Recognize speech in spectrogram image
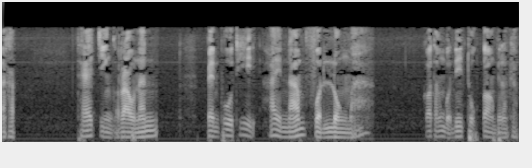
นะครับ แท้จริงเรานั้น เป็นผู้ที่ให้น้ำฝนลงมา ก็ทั้งหมดนี้ถูกต้องไปแล้วครับ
